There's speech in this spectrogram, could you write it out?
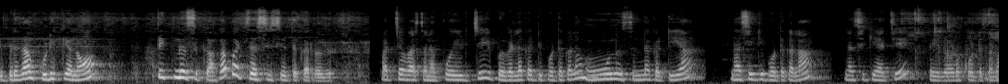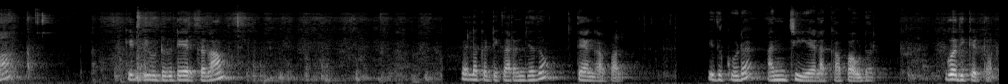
இப்படி தான் குடிக்கணும் திக்னஸுக்காக பச்சரிசி சேர்த்துக்கிறது. பச்சை வாசனை போயிடுச்சு. இப்போ வெள்ளைக்கட்டி போட்டுக்கலாம். மூணு சின்ன கட்டியாக நசுக்கி போட்டுக்கலாம். நசுக்கியாச்சு. இப்போ இதோட போட்டுக்கலாம். கிண்டி விட்டுக்கிட்டே இருக்கலாம். வெள்ளைக்கட்டி கரைஞ்சதும் தேங்காய் பால். இது கூட அஞ்சு ஏலக்காய் பவுடர் கொதிக்கட்டும்.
